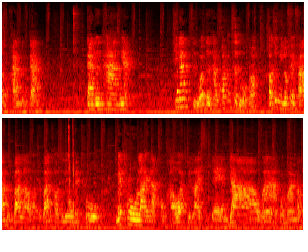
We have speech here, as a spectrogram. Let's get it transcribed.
สำคัญเหมือนกัน การเดินทางเนี่ยที่นั่นถือว่าเดินทางค่อนข้างสะดวกเนาะเขาจะมีรถไฟฟ้าเหมือนบ้านเราอะแต่บ้านเขาจะเรียกว่าเมโทรเมโทรลายหลักของเขาอะเป็นลายสีแดงยาวมากประมาณแบบ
